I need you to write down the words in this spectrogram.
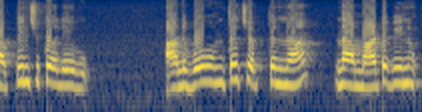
తప్పించుకోలేవు. అనుభవంతో చెప్తున్నా నా మాట విను.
